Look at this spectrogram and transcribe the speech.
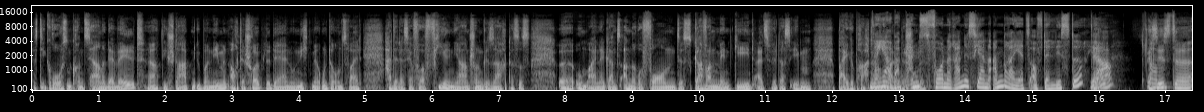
dass die großen Konzerne der Welt, ja, die Staaten übernehmen. Auch der Schäuble, der ja nun nicht mehr unter uns weilt, hatte das ja vor vielen Jahren schon gesagt, dass es äh, um eine ganz andere Form des Government geht, als wir das eben beigebracht naja, haben. Aber ganz vorne ran ist ja ein anderer jetzt auf der Liste. Ja, ja es um. Ähm. ist, äh,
